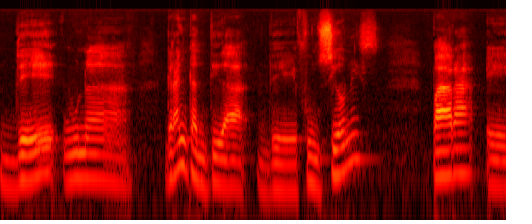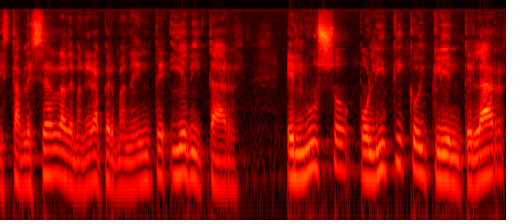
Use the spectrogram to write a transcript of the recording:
de una gran cantidad de funciones para eh, establecerla de manera permanente y evitar el uso político y clientelar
